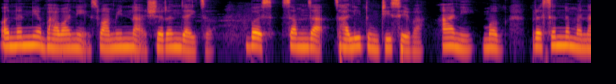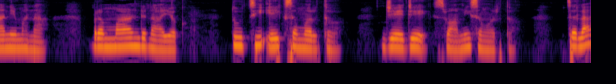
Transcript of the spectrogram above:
अनन्य भावाने स्वामींना शरण जायचं. बस समजा झाली तुमची सेवा. आणि मग प्रसन्न मनाने म्हणा ब्रह्मांड नायक तुची एक समर्थ जे जे स्वामी समर्थ. चला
